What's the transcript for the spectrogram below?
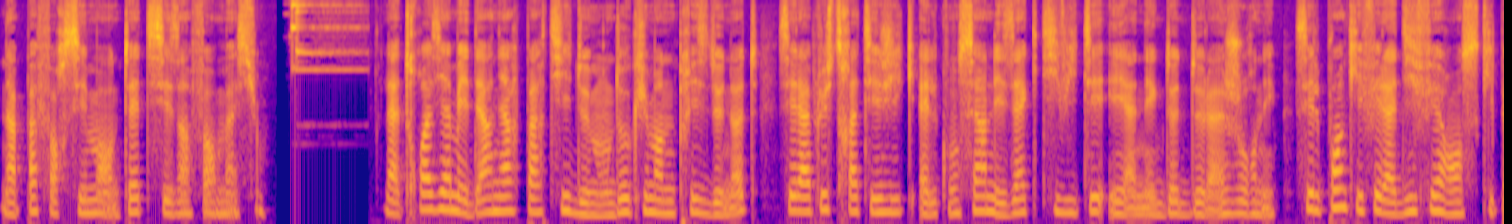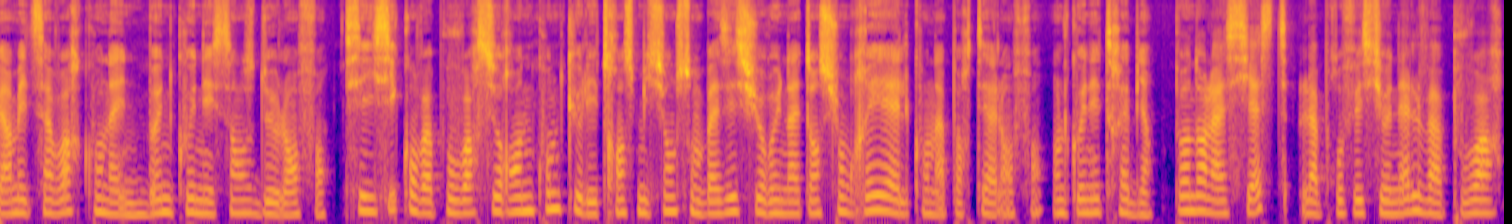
n'a pas forcément en tête ces informations. La troisième et dernière partie de mon document de prise de notes, c'est la plus stratégique. Elle concerne les activités et anecdotes de la journée. C'est le point qui fait la différence, qui permet de savoir qu'on a une bonne connaissance de l'enfant. C'est ici qu'on va pouvoir se rendre compte que les transmissions sont basées sur une attention réelle qu'on a portée à l'enfant. On le connaît très bien. Pendant la sieste, la professionnelle va pouvoir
